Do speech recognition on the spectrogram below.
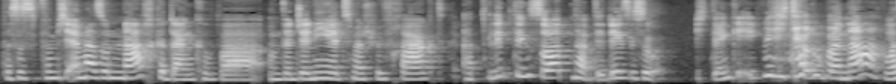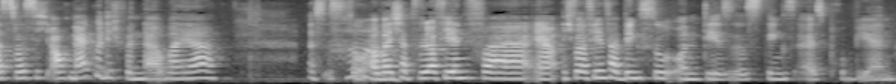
dass es für mich einmal so ein Nachgedanke war. Und wenn Jenny jetzt zum Beispiel fragt, habt ihr Lieblingssorten, habt ihr Dings? Ich so, ich denke irgendwie nicht darüber nach, was, was ich auch merkwürdig finde, aber ja. Es ist so. Hm. Aber ich will auf jeden Fall, ja, ich will auf jeden Fall Bingsu und dieses Dings-Eis probieren.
